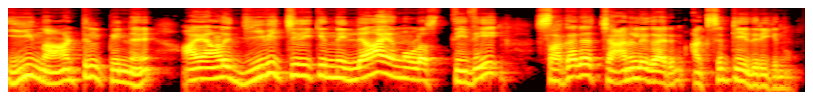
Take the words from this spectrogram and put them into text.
ഈ നാട്ടിൽ പിന്നെ അയാൾ ജീവിച്ചിരിക്കുന്നില്ല എന്നുള്ള സ്ഥിതി സകല ചാനലുകാരും അക്സെപ്റ്റ് ചെയ്തിരിക്കുന്നു.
